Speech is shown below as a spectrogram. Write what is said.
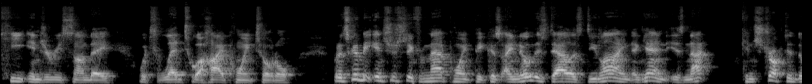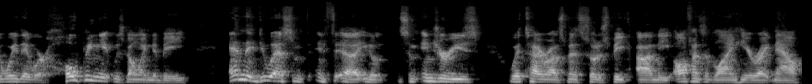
key injuries Sunday, which led to a high point total. But it's going to be interesting from that point because I know this Dallas D line, again, is not constructed the way they were hoping it was going to be, and they do have some, uh, you know, some injuries with Tyron Smith, so to speak, on the offensive line here right now.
